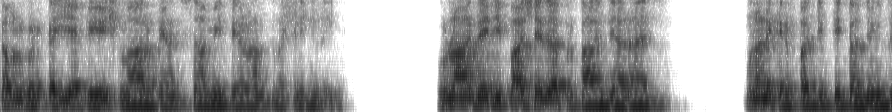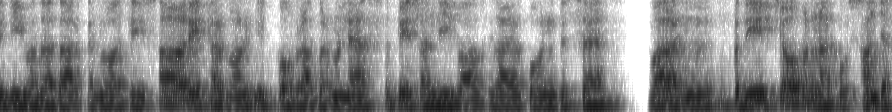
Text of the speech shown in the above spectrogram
ਕਵਨ ਗੁਣ ਕਹੀਏ ਬੇਸ਼ਮਾਰ ਬੇਅੰਤ ਸਾਮੀ, ਤੇਰਾ ਅੰਤ ਨਾ ਨਹੀਂ ਹੁੰਦੀ ਗੁਰੂ ਨਾਨਕ ਦੇਵ ਜੀ ਪਾਸ਼ੇ ਦਾ ਪ੍ਰਕਾਸ਼ ਦਿਹਾੜਾ ਹੈ। ਉਹਨਾਂ ਨੇ ਕਿਰਪਾ ਕੀਤੀ ਕਲਯੁਗ ਦੇ ਜੀਵਾਂ ਦਾ ਆਧਾਰ ਕਰਨ ਵਾਸਤੇ ਸਾਰੇ ਧਰਮਾਂ ਨੂੰ ਇੱਕੋ ਬਰਾਬਰ ਮੰਨਿਆ। ਸਭੇ ਸਾਂਝੀ ਵਾਸ ਦਾ ਨੂੰ ਦੱਸਿਆ ਮਹਾਰਾਜ ਨੂੰ ਉਪਦੇਸ਼ ਚੌਵਰਨਾ ਕੋ ਸਾਂਝਾ।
